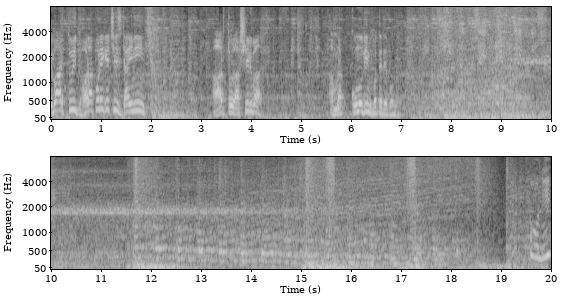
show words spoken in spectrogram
এবার তুই ধরা পড়ে গেছিস, ডাইনি। আর তোর আশীর্বাদ আমরা কোনোদিন হতে দেব না। অনেক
